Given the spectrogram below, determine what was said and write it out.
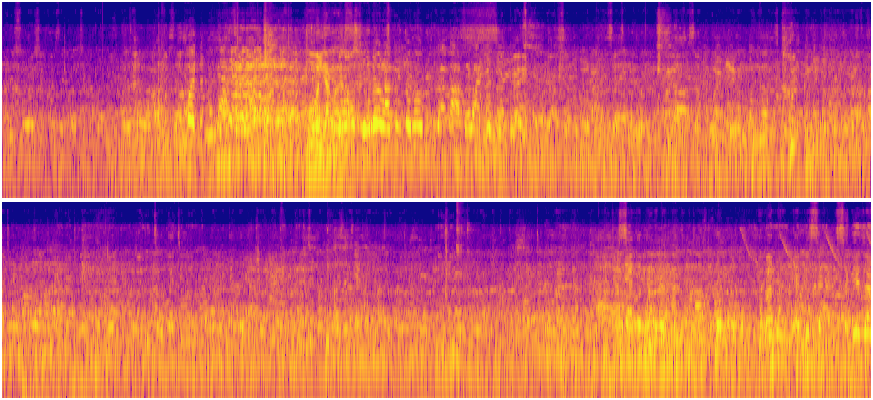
आणि सोळाशे ते सतराशे मोबाईल घ्या मला. काही म्हणजे असं असं असतं. मला असं माझी चौदाची आभार की सग- सगळेजण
